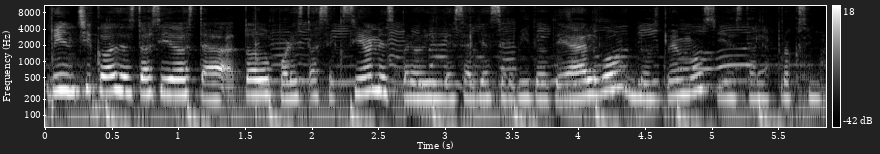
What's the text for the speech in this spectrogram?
Bien chicos, esto ha sido hasta todo por esta sección, espero que les haya servido de algo, nos vemos y hasta la próxima.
